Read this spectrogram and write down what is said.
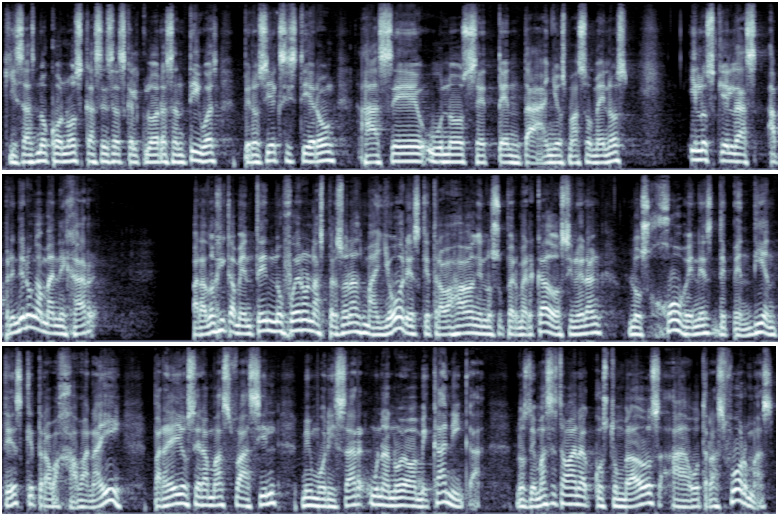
Quizás no conozcas esas calculadoras antiguas, pero sí existieron hace unos 70 años más o menos y los que las aprendieron a manejar, paradójicamente, no fueron las personas mayores que trabajaban en los supermercados, sino eran los jóvenes dependientes que trabajaban ahí. Para ellos era más fácil memorizar una nueva mecánica. Los demás estaban acostumbrados a otras formas.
